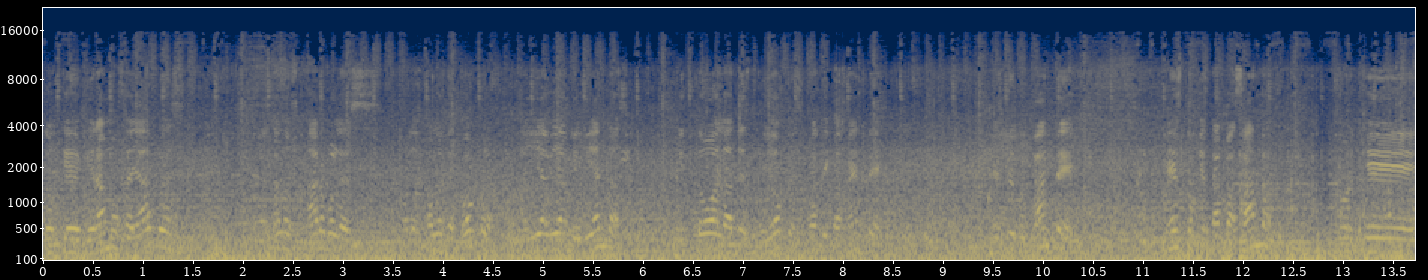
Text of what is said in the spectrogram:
Lo que miramos allá, pues, están los árboles los palos de coco, allí había viviendas y todas las destruyó, pues prácticamente es preocupante esto que está pasando, porque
